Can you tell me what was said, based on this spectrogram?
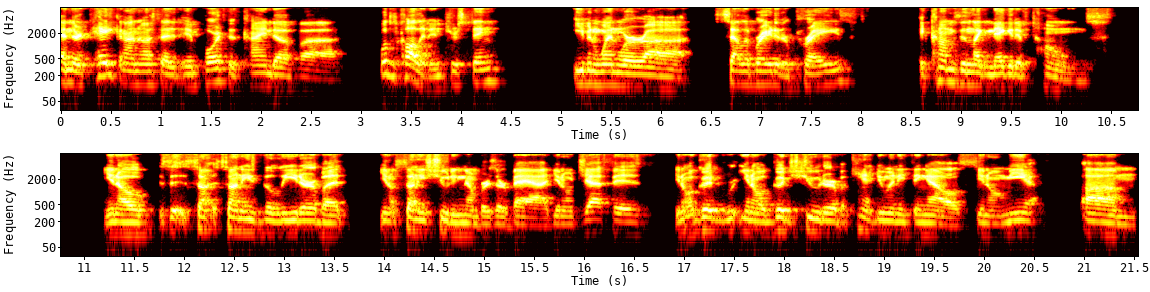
and their take on us at imports is kind of uh, we'll just call it interesting. Even when we're uh, celebrated or praised, it comes in like negative tones you know, Sani's the leader, but you know, Sani's shooting numbers are bad. You know, Jeff is, you know, a good, you know, a good shooter, but can't do anything else. You know, me, um,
